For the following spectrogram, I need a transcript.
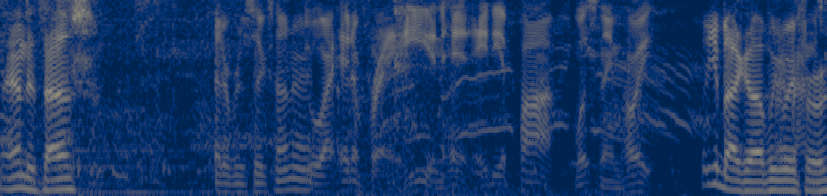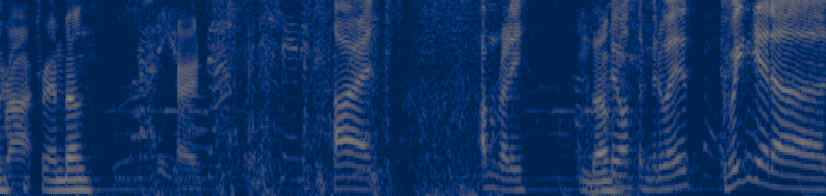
And his dash. Hit her for 600. Ooh, I hit him for 80 and hit 80 a pop. What's his name? Hoyt. We can back up. We can wait for, for inbound. Heard. All right, I'm ready. I'm Do you done. want the mid wave? If we can get a uh,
